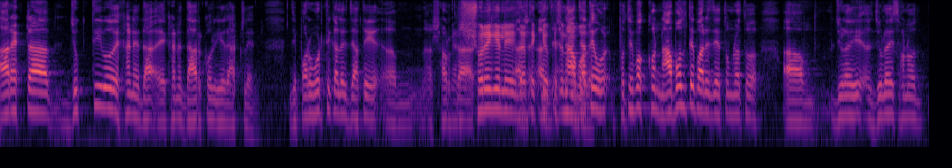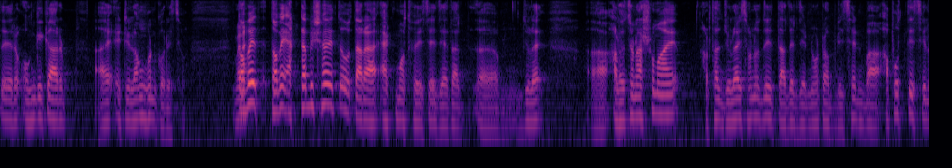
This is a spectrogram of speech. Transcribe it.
তার একটা যুক্তিও এখানে এখানে দাঁড় করিয়ে রাখলেন যে পরবর্তীকালে যাতে সরকার সরে গেলে যাতে কেউ কিছু না যাতে প্রতিপক্ষ না বলতে পারে যে তোমরা তো জুলাই জুলাই সনদের অঙ্গীকার এটি লঙ্ঘন করেছ। তবে তবে একটা বিষয়ে তো তারা একমত হয়েছে যে তার জুলাই আলোচনার সময় অর্থাৎ জুলাই সনদে তাদের যে নোট অফ ডিসেন্ট বা আপত্তি ছিল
